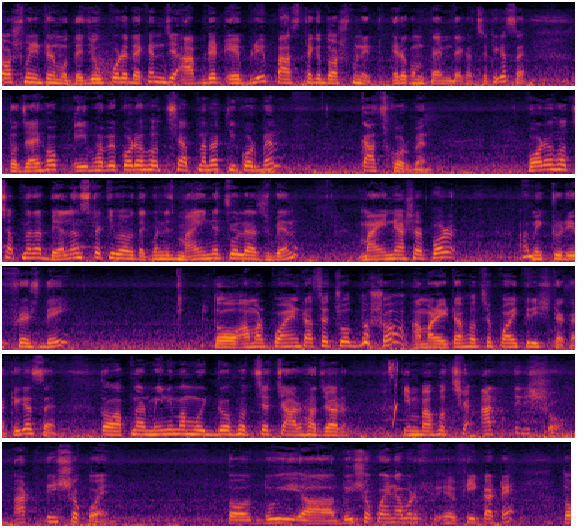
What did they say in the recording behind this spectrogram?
দশ মিনিটের মধ্যে। যে উপরে দেখেন যে আপডেট এভরি পাঁচ থেকে দশ মিনিট, এরকম টাইম দেখাচ্ছে, ঠিক আছে? তো যাই হোক, এইভাবে করে হচ্ছে আপনারা কি করবেন? কাজ করবেন। পরে হচ্ছে আপনারা ব্যালেন্সটা কীভাবে দেখবেন? মাইনে চলে আসবেন। মাইনে আসার পর আমি একটু রিফ্রেশ দেই। তো আমার পয়েন্ট আছে চোদ্দোশো, আমার এটা হচ্ছে পঁয়ত্রিশ টাকা, ঠিক আছে? তো আপনার মিনিমাম উইড্রো হচ্ছে চার হাজার কিংবা হচ্ছে আটত্রিশশো আটত্রিশশো কয়েন তো দুই দুইশো কয়েন আবার ফি কাটে। তো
